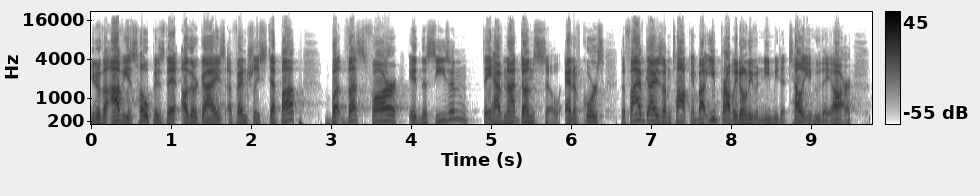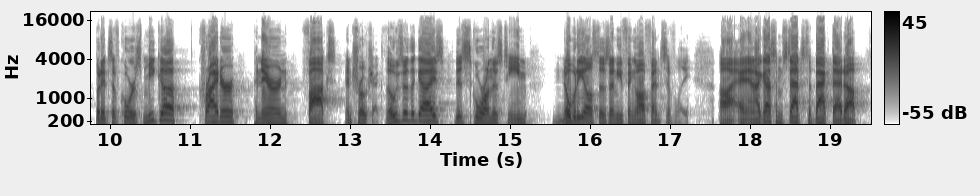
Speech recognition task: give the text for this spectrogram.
you know, the obvious hope is that other guys eventually step up, but thus far in the season, they have not done so. And of course, the five guys I'm talking about, you probably don't even need me to tell you who they are, but it's of course Mika, Kreider, Panarin, Fox, and Trocheck. Those are the guys that score on this team. Nobody else does anything offensively. Uh, and I got some stats to back that up.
